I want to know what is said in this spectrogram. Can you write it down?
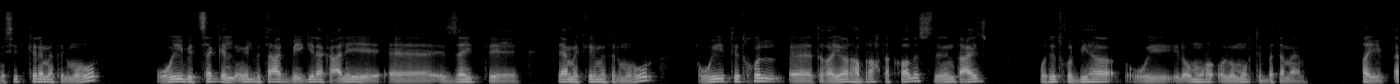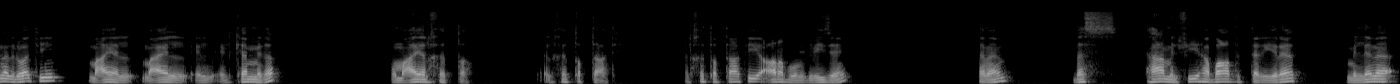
نسيت كلمة المرور. وبتسجل الإيميل بتاعك بيجي لك عليه آه، إزاي تعمل كلمة المرور وتدخل آه، تغيرها براحتك خالص اللي أنت عايزه وتدخل بيها والأمور الأمور تبقى تمام. طيب أنا دلوقتي معايا معايا ال- ال- الكم ده ومعايا الخطة الخطة بتاعتي. الخطة بتاعتي عربي وإنجليزي أهي. تمام؟ بس هعمل فيها بعض التغييرات من اللي أنا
